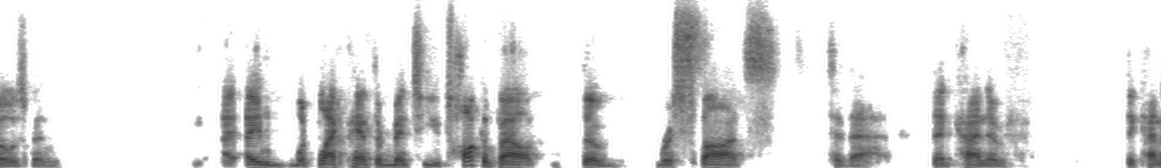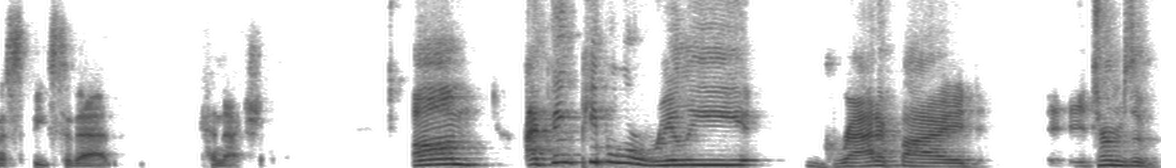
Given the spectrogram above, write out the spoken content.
Boseman and what Black Panther meant to you. Talk about the response to that, that kind of, that kind of speaks to that connection. Um, I think people were really gratified in terms of,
